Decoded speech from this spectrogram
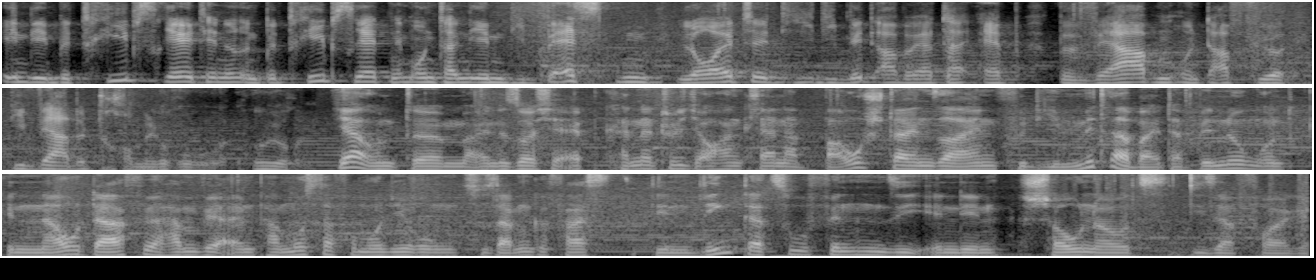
in den Betriebsrätinnen und Betriebsräten im Unternehmen die besten Leute, die die Mitarbeiter-App bewerben und dafür die Werbetrommel rühren. Ja, und ähm, eine solche App kann natürlich auch ein kleiner Baustein sein für die Mitarbeiterbindung und genau dafür haben wir ein paar Musterformulierungen zusammengefasst. Den Link dazu finden Sie in den Show Notes dieser Folge.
